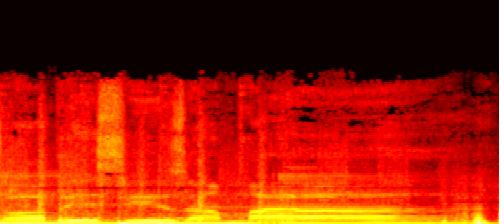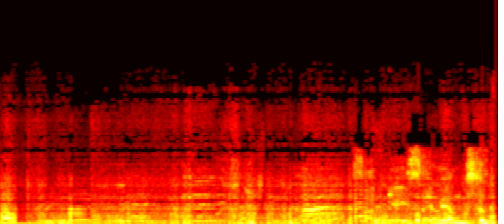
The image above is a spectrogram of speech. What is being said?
Só precisa amar. Aí mesmo que você tá.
